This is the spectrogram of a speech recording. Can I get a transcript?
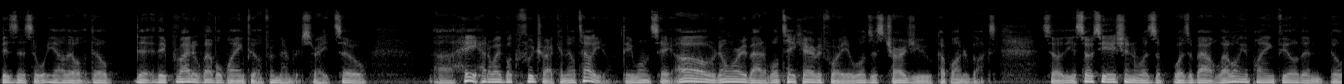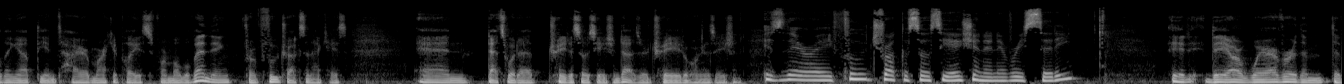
business away. You know, they'll, they'll they, they provide a level playing field for members, right? So, uh, hey, how do I book a food truck? And they'll tell you. They won't say, oh, don't worry about it. We'll take care of it for you. We'll just charge you a couple hundred bucks. So the association was was about leveling the playing field and building up the entire marketplace for mobile vending for food trucks in that case. And that's what a trade association does, or trade organization. Is there a food truck association in every city? It, they are wherever the the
